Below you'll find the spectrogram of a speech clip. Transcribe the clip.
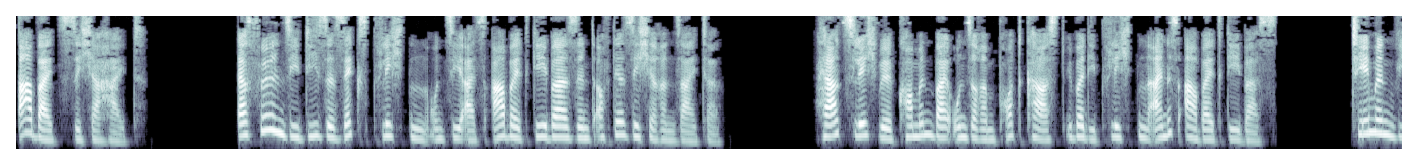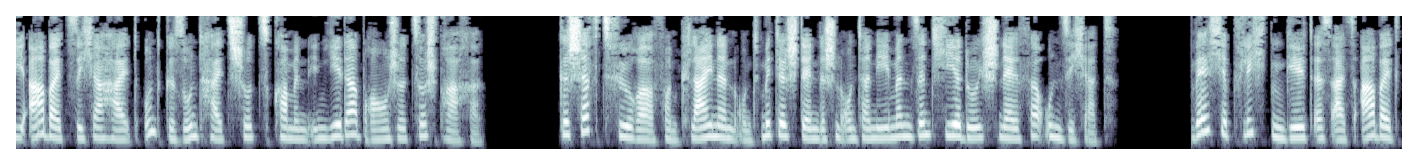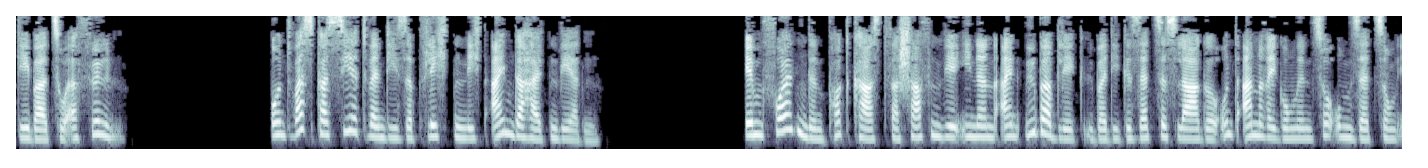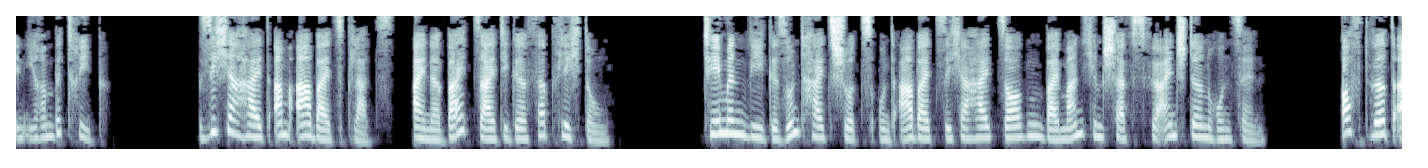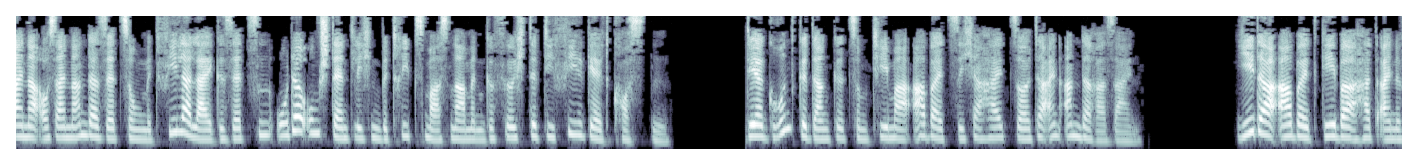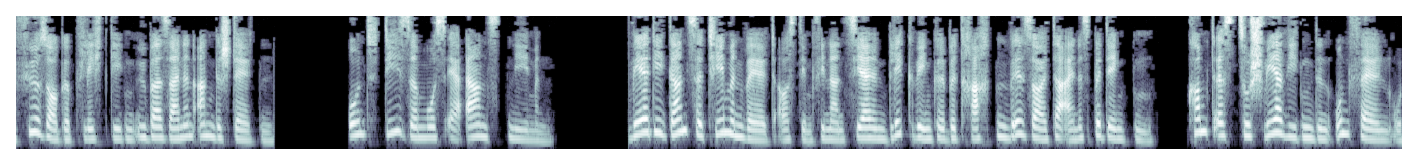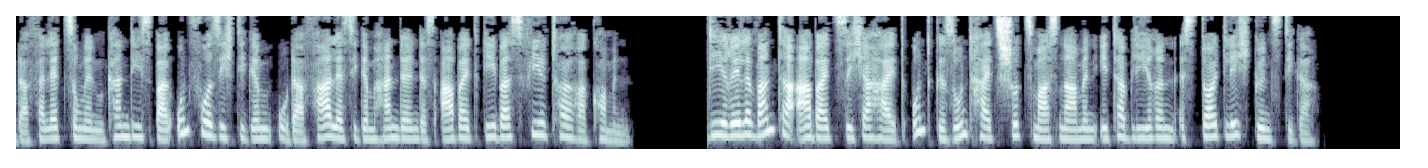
Arbeitssicherheit. Erfüllen Sie diese sechs Pflichten und Sie als Arbeitgeber sind auf der sicheren Seite. Herzlich willkommen bei unserem Podcast über die Pflichten eines Arbeitgebers. Themen wie Arbeitssicherheit und Gesundheitsschutz kommen in jeder Branche zur Sprache. Geschäftsführer von kleinen und mittelständischen Unternehmen sind hierdurch schnell verunsichert. Welche Pflichten gilt es als Arbeitgeber zu erfüllen? Und was passiert, wenn diese Pflichten nicht eingehalten werden? Im folgenden Podcast verschaffen wir Ihnen einen Überblick über die Gesetzeslage und Anregungen zur Umsetzung in Ihrem Betrieb. Sicherheit am Arbeitsplatz, eine beidseitige Verpflichtung. Themen wie Gesundheitsschutz und Arbeitssicherheit sorgen bei manchen Chefs für ein Stirnrunzeln. Oft wird eine Auseinandersetzung mit vielerlei Gesetzen oder umständlichen Betriebsmaßnahmen gefürchtet, die viel Geld kosten. Der Grundgedanke zum Thema Arbeitssicherheit sollte ein anderer sein. Jeder Arbeitgeber hat eine Fürsorgepflicht gegenüber seinen Angestellten. Und diese muss er ernst nehmen. Wer die ganze Themenwelt aus dem finanziellen Blickwinkel betrachten will, sollte eines bedenken. Kommt es zu schwerwiegenden Unfällen oder Verletzungen, kann dies bei unvorsichtigem oder fahrlässigem Handeln des Arbeitgebers viel teurer kommen. Die relevante Arbeitssicherheit und Gesundheitsschutzmaßnahmen etablieren ist deutlich günstiger.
